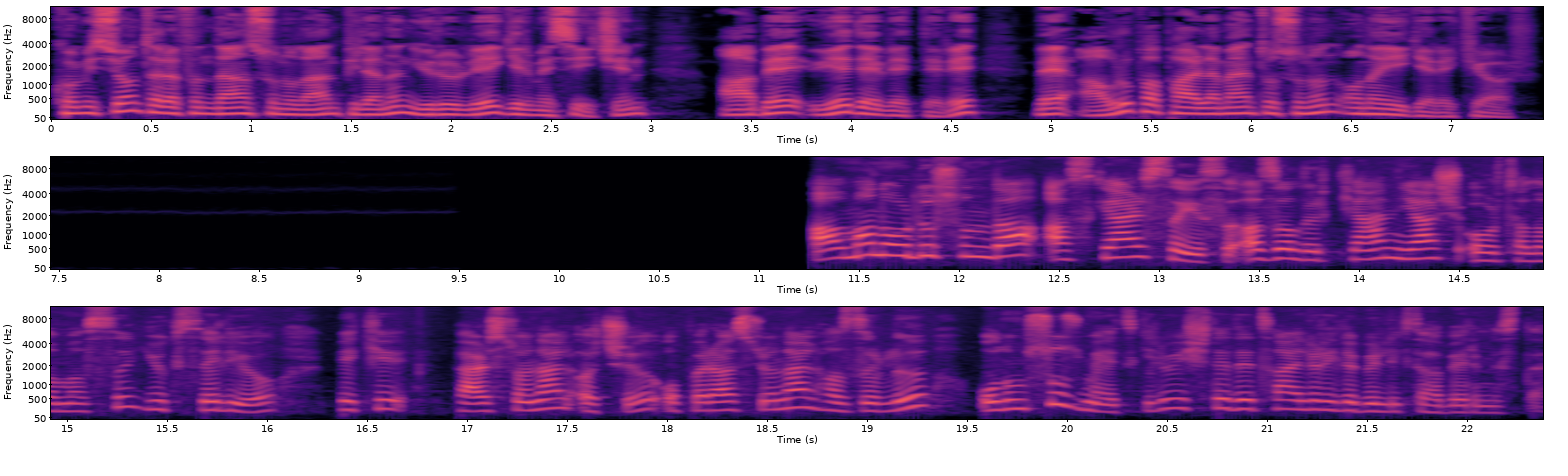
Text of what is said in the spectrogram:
Komisyon tarafından sunulan planın yürürlüğe girmesi için AB üye devletleri ve Avrupa Parlamentosu'nun onayı gerekiyor. Alman ordusunda asker sayısı azalırken yaş ortalaması yükseliyor. Peki personel açığı, operasyonel hazırlığı olumsuz mu etkiliyor? İşte detaylarıyla birlikte haberimizde.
